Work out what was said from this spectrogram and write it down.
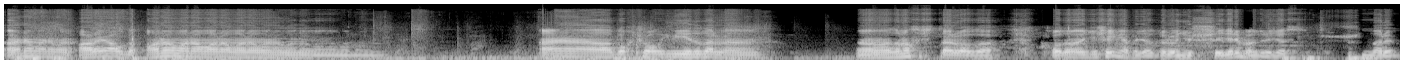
Anam anam anam. Araya aldı. Anam anam anam anam anam anam anam anam. Ana bok çuvalı gibi yediler lan. Ağzıma sıçtılar valla. O zaman önce şey mi yapacağız? Dur önce şu şeyleri mi öldüreceğiz? Şunları.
